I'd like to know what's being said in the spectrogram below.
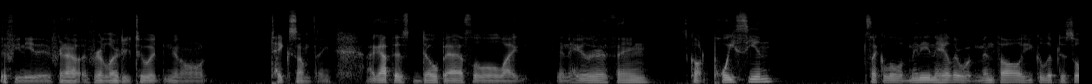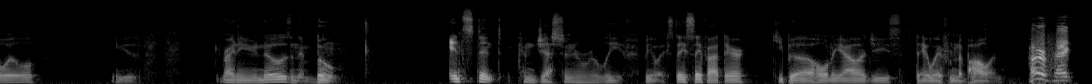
if you need it. If you're not, if you're allergic to it, you know, take something. I got this dope ass little like inhaler thing. It's called Poy Sian. It's like a little mini inhaler with menthol, eucalyptus oil. You just right in your nose, and then boom, instant congestion relief. Anyway, stay safe out there. Keep uh, holding allergies. Stay away from the pollen. Perfect.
